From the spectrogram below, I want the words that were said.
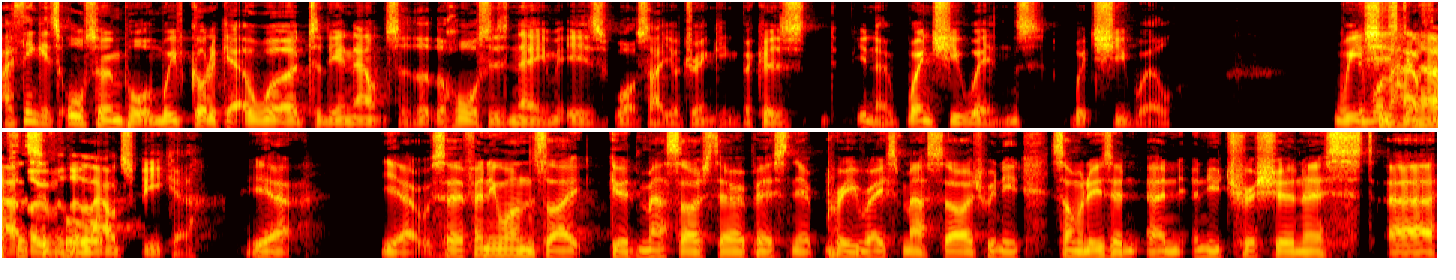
I think it's also important. We've got to get a word to the announcer that the horse's name is "What's that you're drinking?" Because you know when she wins, which she will, we want to have that the over the loudspeaker. Yeah. Yeah. So if anyone's like good massage therapist, near pre-race massage, we need someone who's a, a, a nutritionist, uh,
